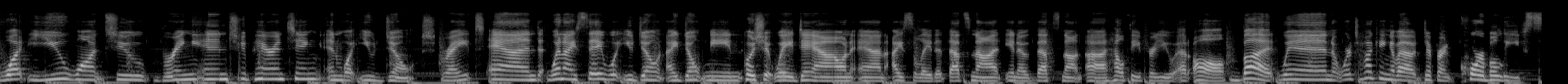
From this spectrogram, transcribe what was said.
what you want to bring into parenting and what you don't, right? And when I say what you don't, I don't mean push it way down and isolate it. That's not, you know, that's not uh, healthy for you at all. But when we're talking about different core beliefs,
